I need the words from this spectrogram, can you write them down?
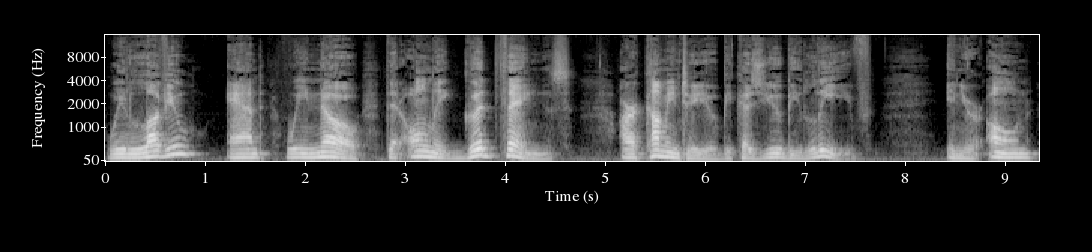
We love you and we know that only good things are coming to you because you believe in your own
